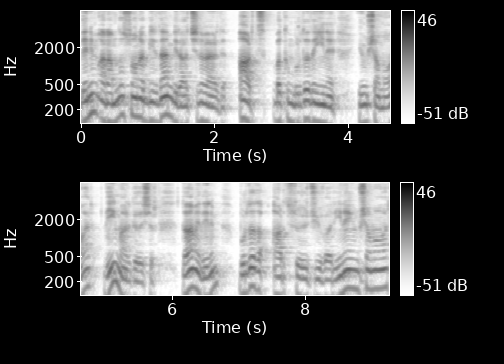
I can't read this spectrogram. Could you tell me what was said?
Benim aramda sonra birdenbire açılıverdi. Art. Bakın burada da yine yumuşama var. Değil mi arkadaşlar? Devam edelim. Burada da art sözcüğü var. Yine yumuşama var.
